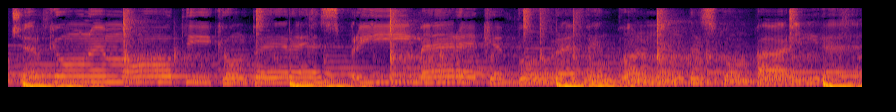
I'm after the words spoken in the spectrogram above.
Cerco un emoticon per esprimere che vorrei eventualmente scomparire.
